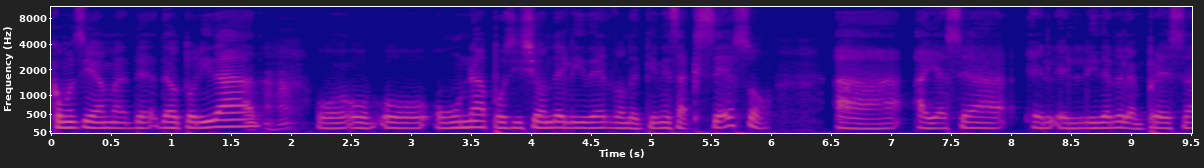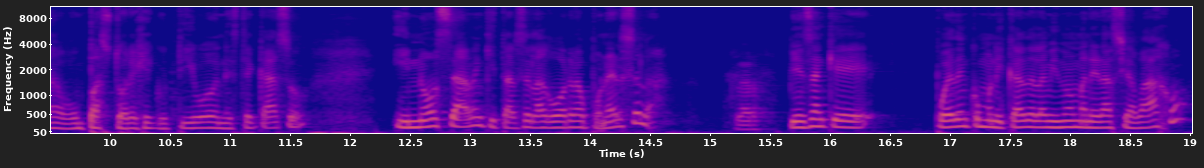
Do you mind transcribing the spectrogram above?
¿cómo se llama? De, autoridad o, una posición de líder donde tienes acceso a, a ya sea el, el, líder de la empresa o un pastor ejecutivo en este caso y no saben quitarse la gorra o ponérsela. Claro. Piensan que pueden comunicar de la misma manera hacia abajo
